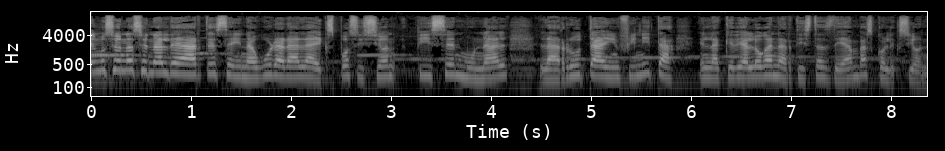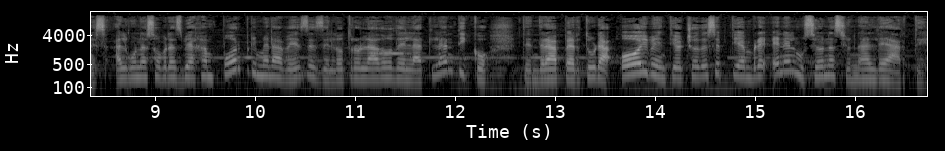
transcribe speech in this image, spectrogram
el Museo Nacional de Arte se inaugurará la exposición Thyssen Munal, La Ruta Infinita, en la que dialogan artistas de ambas colecciones. Algunas obras viajan por primera vez desde el otro lado del Atlántico. Tendrá apertura hoy, 28 de septiembre, en el Museo Nacional de Arte.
